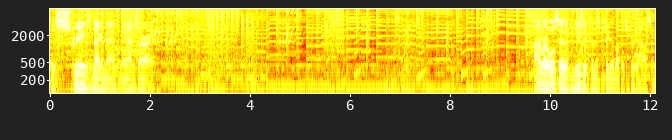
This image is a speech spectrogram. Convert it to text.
This screams Mega Man to me, I'm sorry. However, I will say the music for this particular level is freaking awesome.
